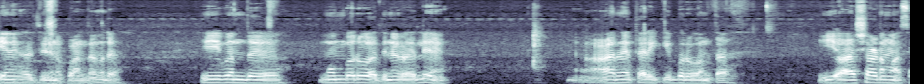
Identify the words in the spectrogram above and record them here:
ಏನು ಹೇಳ್ತಿದ್ದೀನಪ್ಪ ಅಂತಂದ್ರೆ, ಈ ಒಂದು ಮುಂಬರುವ ದಿನಗಳಲ್ಲಿ ಆರನೇ ತಾರೀಕಿಗೆ ಬರುವಂಥ ಈ ಆಷಾಢ ಮಾಸ.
